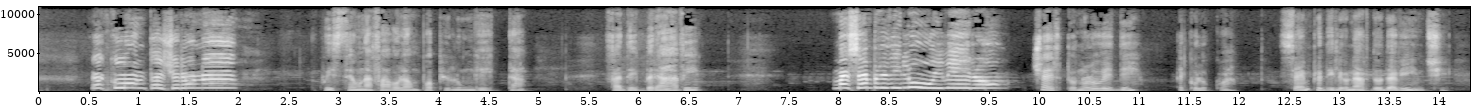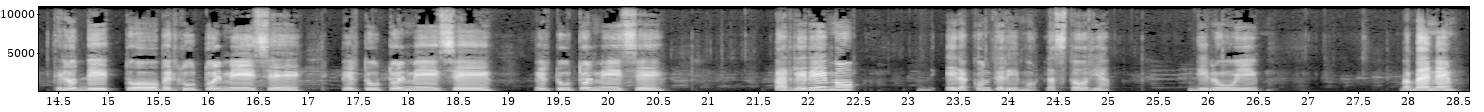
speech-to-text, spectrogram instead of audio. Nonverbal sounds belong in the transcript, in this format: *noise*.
Raccontacelo, no? Questa è una favola un po' più lunghetta. Fa dei bravi. Ma sempre di lui, vero? Certo, non lo vedi? Eccolo qua. Sempre di Leonardo da Vinci. Te l'ho detto, per tutto il mese, per tutto il mese, per tutto il mese. Parleremo e racconteremo la storia di lui. Va bene?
